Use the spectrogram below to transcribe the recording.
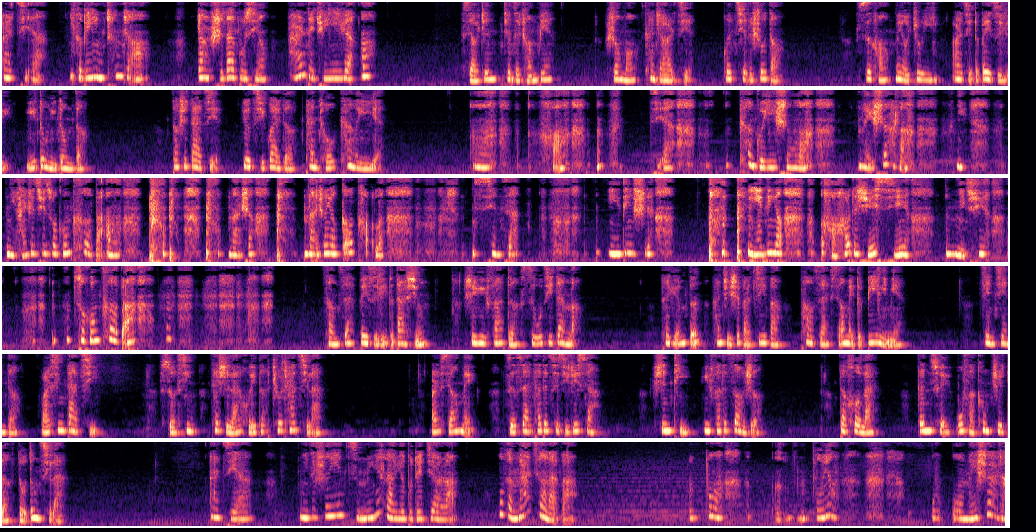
二姐，你可别硬撑着啊！要是实在不行，还是得去医院啊。”小珍站在床边，双眸看着二姐。关切的说道，丝毫没有注意二姐的被子里一动一动的。倒是大姐又奇怪的探头看了一眼。啊，好，姐，看过医生了，没事了。你，你还是去做功课吧啊！马上，马上要高考了，现在一定是。一定要好好的学习，你去做功课吧。藏在被子里的大熊是愈发的肆无忌惮了。他原本还只是把鸡巴泡在小美的逼里面，渐渐的玩心大起，索性开始来回的抽插起来。而小美则在他的刺激之下。身体愈发的燥热，到后来，干脆无法控制的抖动起来。二姐，你的声音怎么越来越不对劲儿了？我把妈叫来吧。不，不用，我我没事的，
